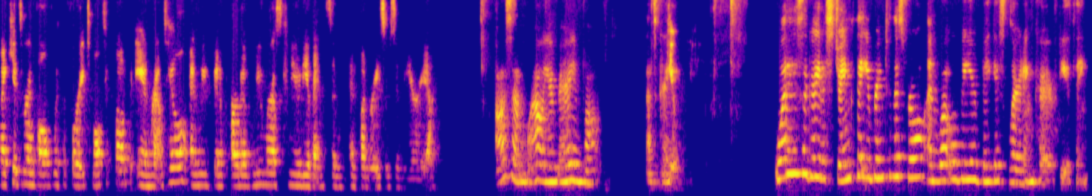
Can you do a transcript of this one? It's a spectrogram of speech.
My kids were involved with the 4 H Multi Club in Roundhill, and we've been a part of numerous community events and, and fundraisers in the area. Awesome. Wow, you're very involved. That's great. What is the greatest strength that you bring to this role, and what will be your biggest learning curve, do you think?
